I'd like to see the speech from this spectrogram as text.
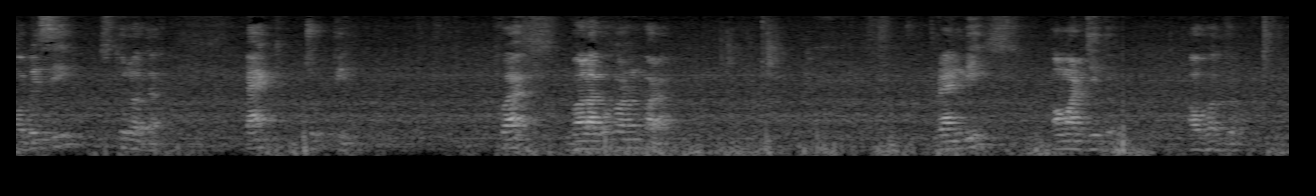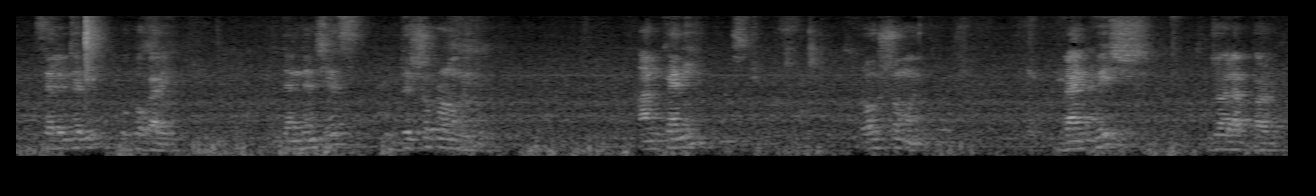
ওবিসি স্থূলতা। প্যাক্ট চুক্তি। গলাপকরণ করা। ব্র্যান্ডি অমার্জিত। অভদ্র। স্যালুটারি উপকারী। টেন্ডেন্সিয়াস উদ্দেশ্য প্রণোদিত। আনক্যানি রহস্যময়। ভ্যাঙ্কুইশ জয়লাভ করা।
